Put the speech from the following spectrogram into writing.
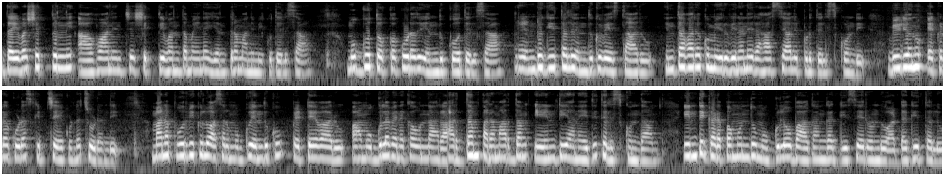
దైవశక్తుల్ని ఆహ్వానించే శక్తివంతమైన యంత్రం అని మీకు తెలుసా? ముగ్గు తొక్కకూడదు ఎందుకో తెలుసా? రెండు గీతలు ఎందుకు వేస్తారు? ఇంతవరకు మీరు వినని రహస్యాలు ఇప్పుడు తెలుసుకోండి. వీడియోను ఎక్కడ కూడా స్కిప్ చేయకుండా చూడండి. మన పూర్వీకులు అసలు ముగ్గు ఎందుకు పెట్టేవారు? ఆ ముగ్గుల వెనుక ఉన్న అర్థం పరమార్థం ఏంటి అనేది తెలుసుకుందాం. ఇంటి గడప ముందు ముగ్గులో భాగంగా గీసే రెండు అడ్డగీతలు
